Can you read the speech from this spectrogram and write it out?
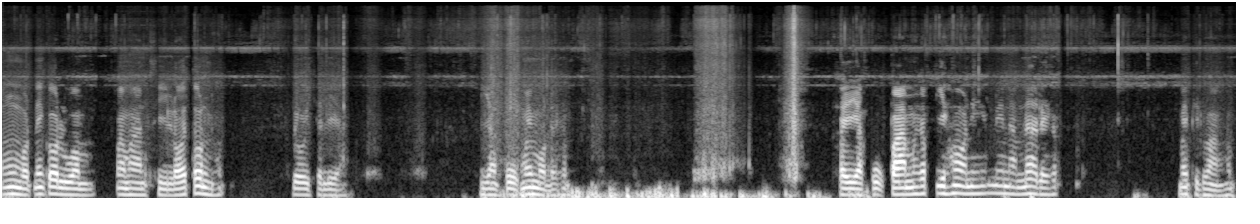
ทั้งหมดนี่ก็รวมประมาณ 400 ต้นครับ โดยเฉลี่ย ยังปลูกไม่หมดเลยครับ ใครอยากปลูกปาล์มครับ ยี่ห้อนี้แนะนำได้เลยครับ ไม่ผิดหวังครับ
